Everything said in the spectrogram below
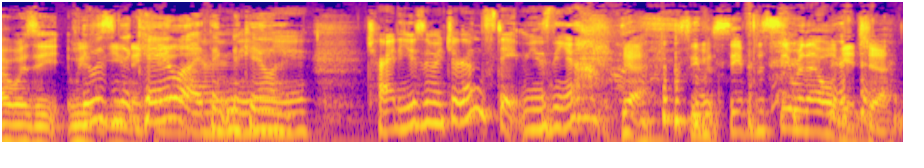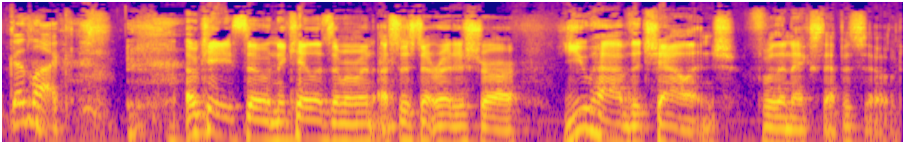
or was it? It was Nikayla, I think Nikayla. Maybe Try to use them at your own state museum. Yeah, see, what- see, see where that will get you. Good luck. Okay, so Nikayla Zimmerman, assistant registrar, you have the challenge for the next episode.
